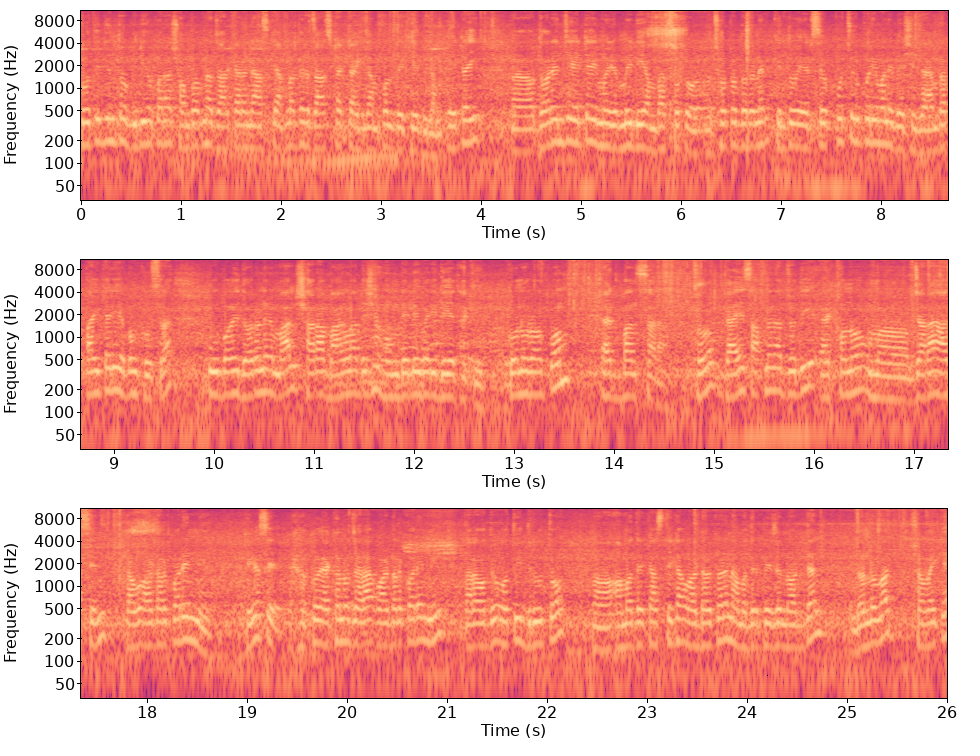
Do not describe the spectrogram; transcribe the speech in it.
প্রতিদিন তো ভিডিও করা সম্ভব না, যার কারণে আজকে আপনাদের জাস্ট একটা এক্সাম্পল দেখিয়ে দিলাম। এটাই ধরেন যে এটাই মিডিয়াম বা ছোটো ছোটো ধরনের, কিন্তু এর চেয়ে প্রচুর পরিমাণে বেশি যায়। আমরা পাইকারি এবং খুচরা উভয় ধরনের মাল সারা বাংলাদেশে হোম ডেলিভারি দিয়ে থাকি, কোনো রকম অ্যাডভান্স ছাড়া। তো গাইস আপনারা যদি এখনও যারা আছেন, তাও অর্ডার করেননি ঠিক আছে? তো এখনও যারা অর্ডার করেননি, তারা অতি- দ্রুত আমাদের কাছ থেকে অর্ডার করেন, আমাদের পেজে নট দেন। ধন্যবাদ সবাইকে,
